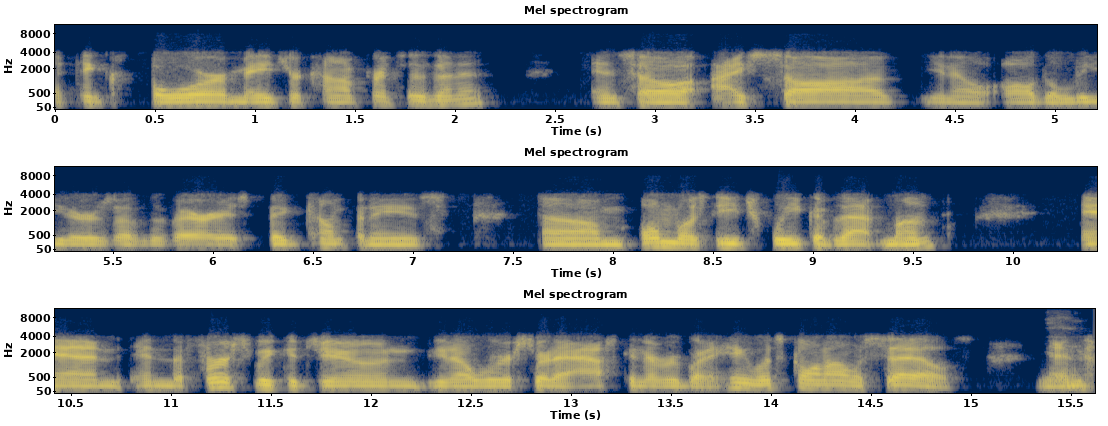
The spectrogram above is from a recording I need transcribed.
I think, four major conferences in it, and so I saw, you know, all the leaders of the various big companies um, almost each week of that month. And in the first week of June, you know, we were sort of asking everybody, "Hey, what's going on with sales?" Yeah. And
